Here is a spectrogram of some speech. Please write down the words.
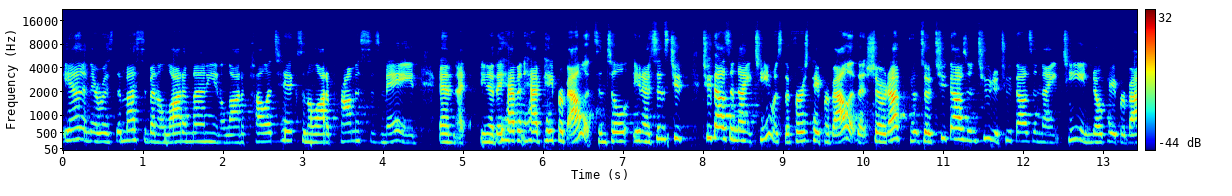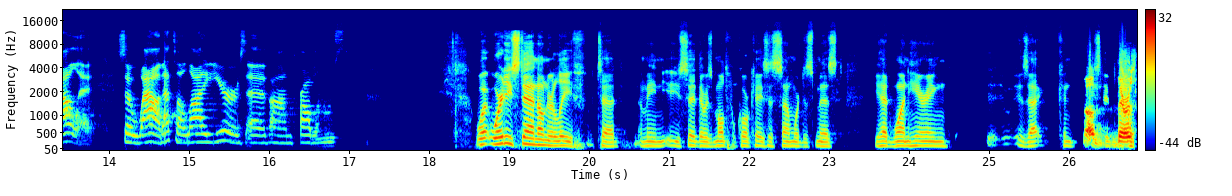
in, and there was there must have been a lot of money and a lot of politics and a lot of promises made. And you know they haven't had paper ballots until you know since two, 2019 was the first paper ballot that showed up. So 2002 to 2019, no paper ballot. So wow, that's a lot of years of um, problems. What, where do you stand on relief, Ted? I mean, you said there was multiple court cases, some were dismissed. You had one hearing. Is that? You Um, there was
